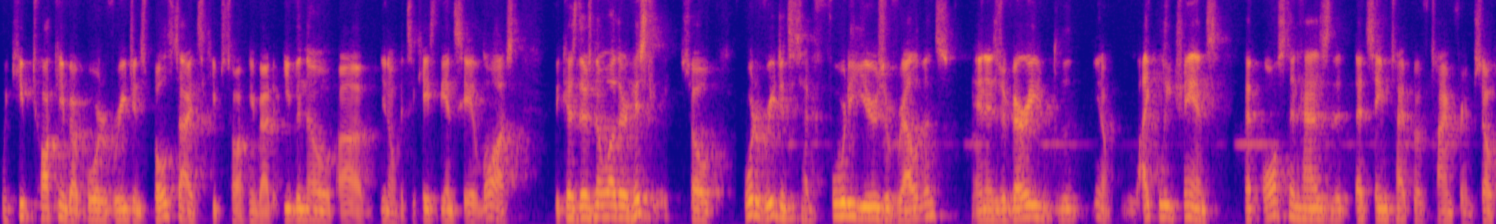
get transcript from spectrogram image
we keep talking about Board of Regents. Both sides keeps talking about it, even though, uh, you know, it's a case the NCAA lost because there's no other history. So Board of Regents has had 40 years of relevance and is a very, you know, likely chance that Alston has the, that same type of time frame. So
